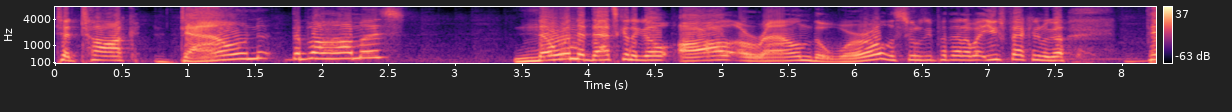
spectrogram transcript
to talk down the Bahamas? Knowing that that's going to go all around the world as soon as we put that away. You expect him to go,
